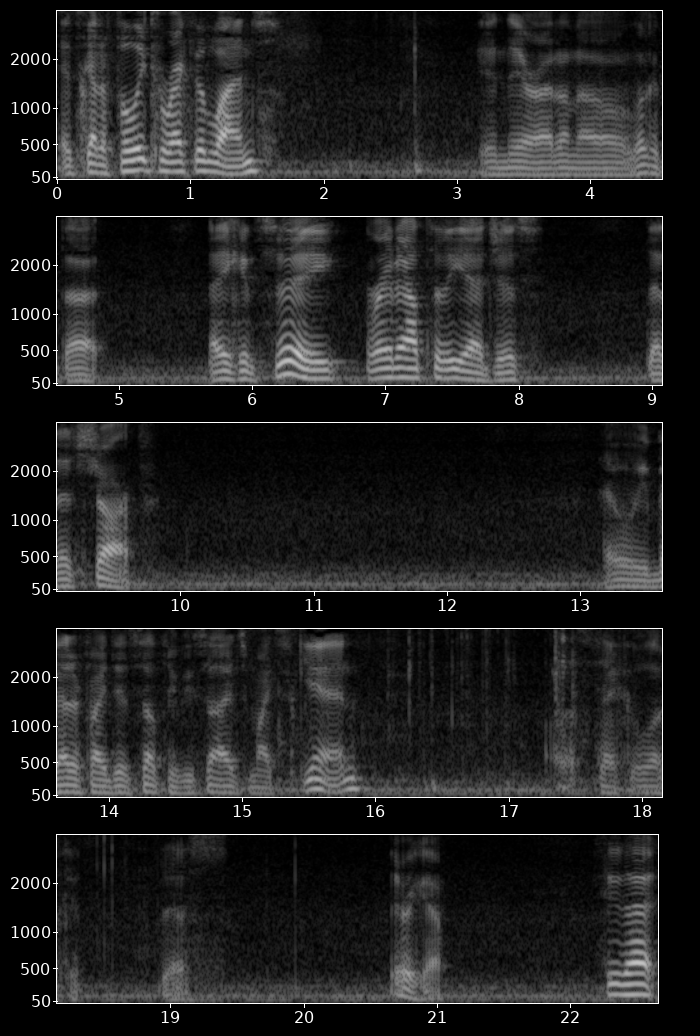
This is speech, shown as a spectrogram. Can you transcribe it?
It's got a fully corrected lens in there. I don't know. Look at that. Now you can see right out to the edges that it's sharp. It would be better if I did something besides my skin. Let's take a look at this. There we go. See that?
